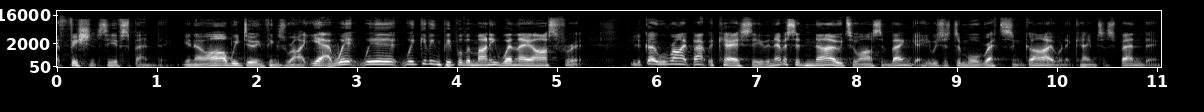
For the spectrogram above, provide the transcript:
efficiency of spending. You know, are we doing things right? Yeah, we're, we're, we're giving people the money when they ask for it. You go right back with KSE. They never said no to Arsene Wenger. He was just a more reticent guy when it came to spending.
